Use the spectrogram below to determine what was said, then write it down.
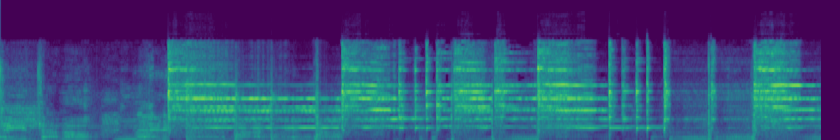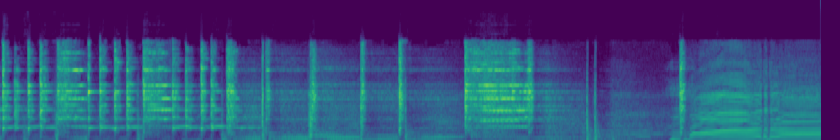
ತೆಗಿತಾನು? ಮಹಾರಾಷ್ಟ್ರಕ್ಕ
